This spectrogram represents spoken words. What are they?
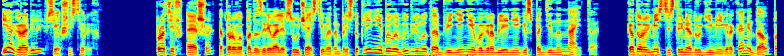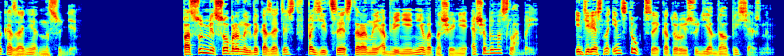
и ограбили всех шестерых. Против Эша, которого подозревали в соучастии в этом преступлении, было выдвинуто обвинение в ограблении господина Найта, который вместе с тремя другими игроками дал показания на суде. По сумме собранных доказательств позиция стороны обвинения в отношении Эша была слабой. Интересна инструкция, которую судья дал присяжным.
